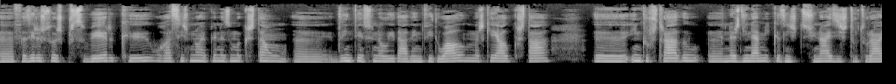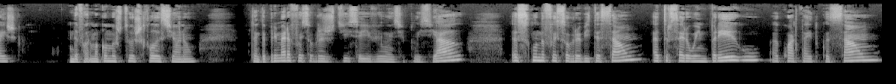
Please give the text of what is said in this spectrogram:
uh, fazer as pessoas perceber que o racismo não é apenas uma questão uh, de intencionalidade individual, mas que é algo que está incrustado nas dinâmicas institucionais e estruturais da forma como as pessoas se relacionam. Portanto, a primeira foi sobre a justiça e a violência policial, a segunda foi sobre a habitação, a terceira o emprego, a quarta a educação,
